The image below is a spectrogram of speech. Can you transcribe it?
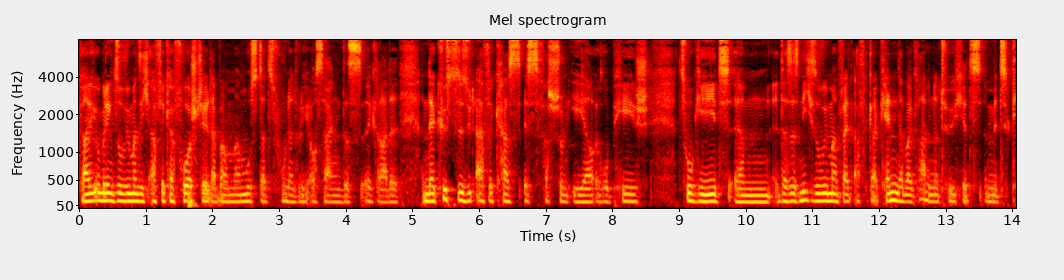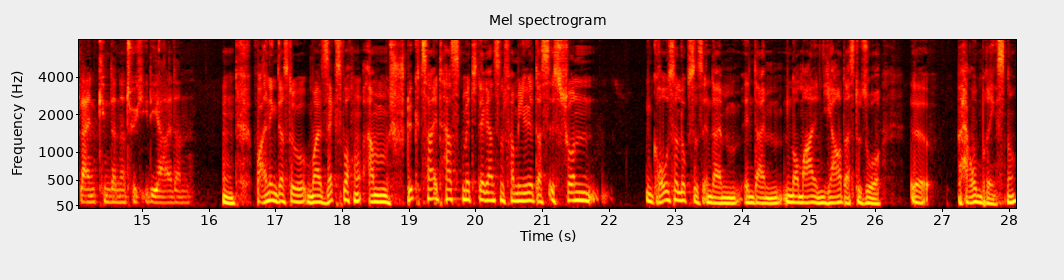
Gar nicht unbedingt so, wie man sich Afrika vorstellt, aber man muss dazu natürlich auch sagen, dass äh, gerade an der Küste Südafrikas es fast schon eher europäisch zugeht. Ähm, das ist nicht so, wie man vielleicht Afrika kennt, aber gerade natürlich jetzt mit kleinen Kindern natürlich natürlich ideal dann. Hm. Vor allen Dingen, dass du mal sechs Wochen am Stück Zeit hast mit der ganzen Familie, das ist schon ein großer Luxus in deinem, in deinem normalen Jahr, dass du so äh, herumbringst, ne?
